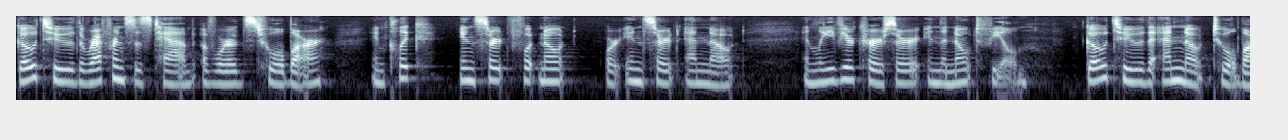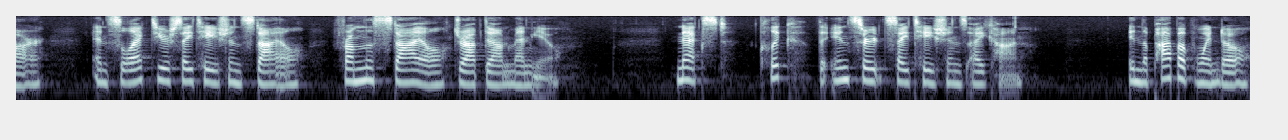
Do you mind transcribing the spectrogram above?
go to the References tab of Word's toolbar and click Insert Footnote or Insert Endnote and leave your cursor in the Note field. Go to the Endnote toolbar and select your citation style from the Style drop-down menu. Next, click the Insert Citations icon. In the pop-up window,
